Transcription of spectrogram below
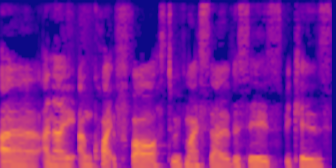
uh, and I am quite fast with my services because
